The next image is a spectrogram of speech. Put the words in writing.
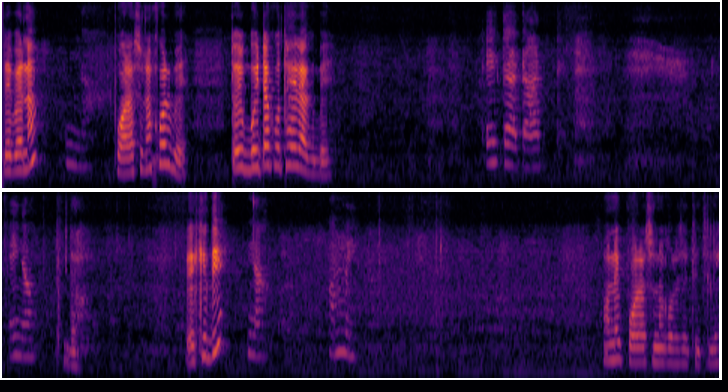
দেবে না? পড়াশোনা করবে? তো ওই বইটা কোথায় রাখবে? রেখে। আমি। অনেক পড়াশোনা করেছে তিতলি।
